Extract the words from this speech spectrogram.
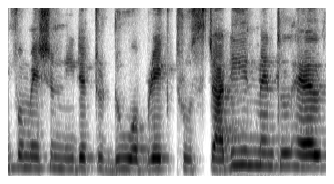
information needed to do a breakthrough study in mental health.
